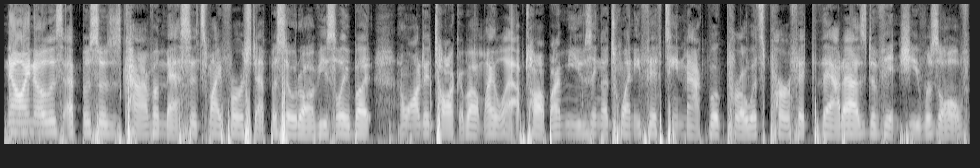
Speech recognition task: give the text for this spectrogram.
now I know this episode is kind of a mess. It's my first episode, obviously, but I wanted to talk about my laptop. I'm using a 2015 MacBook Pro. It's perfect. That has DaVinci Resolve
